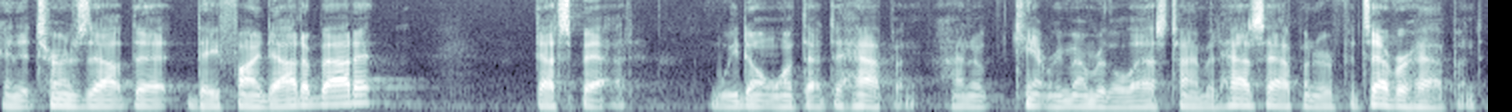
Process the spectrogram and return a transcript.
and it turns out that they find out about it, that's bad. We don't want that to happen. I can't remember the last time it has happened or if it's ever happened.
